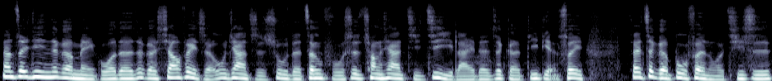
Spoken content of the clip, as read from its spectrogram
那最近这个美国的这个消费者物价指数的增幅是创下几季以来的这个低点，所以在这个部分，我其实。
